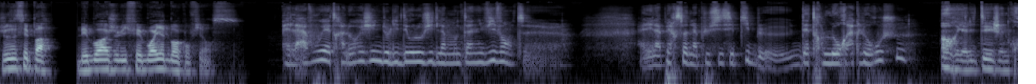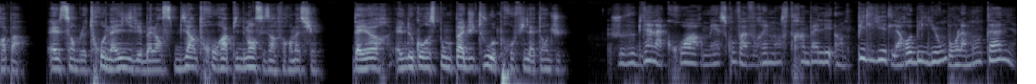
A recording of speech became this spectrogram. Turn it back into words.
Je ne sais pas, mais moi je lui fais moyennement confiance. Elle a avoué être à l'origine de l'idéologie de la montagne vivante. Euh, Elle est la personne la plus susceptible d'être l'oracle rocheux. En réalité, je ne crois pas. Elle semble trop naïve et balance bien trop rapidement ses informations. D'ailleurs, elle ne correspond pas du tout au profil attendu. Je veux bien la croire, mais est-ce qu'on va vraiment se trimballer un pilier de la rébellion pour la montagne?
